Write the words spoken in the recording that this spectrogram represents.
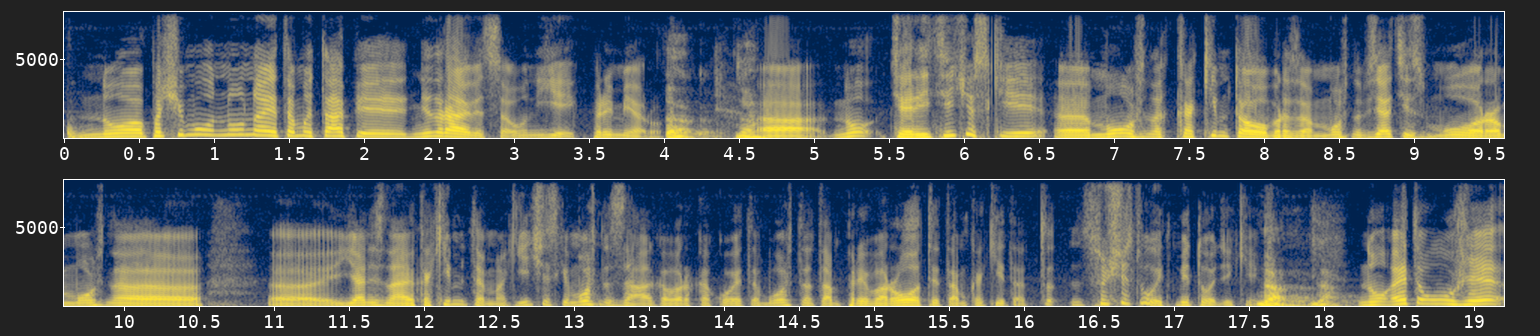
Но почему, ну, на этом этапе не нравится он ей, к примеру? Так, да. а, ну, теоретически э, можно каким-то образом, можно взять измора, можно я не знаю, какими-то магическими, можно заговор какой-то, можно там привороты там какие-то. Существуют методики. Да, да. Но это уже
